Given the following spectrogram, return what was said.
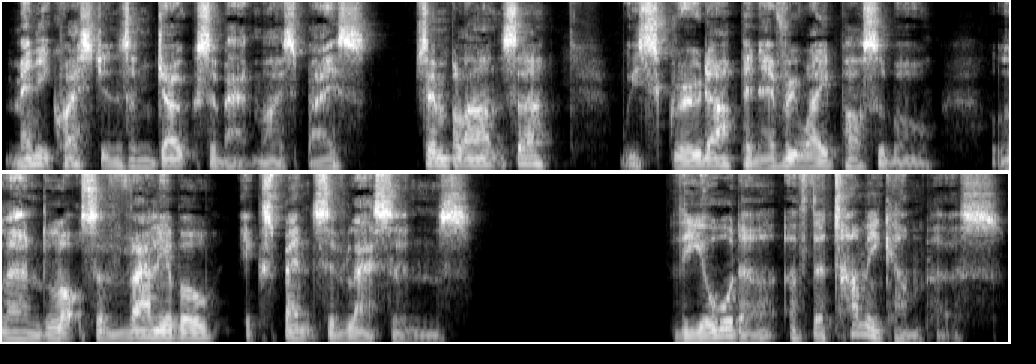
Many questions and jokes about MySpace. Simple answer we screwed up in every way possible, learned lots of valuable, expensive lessons. The Order of the Tummy Compass.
